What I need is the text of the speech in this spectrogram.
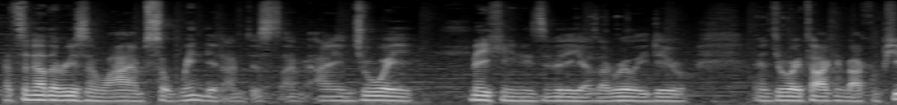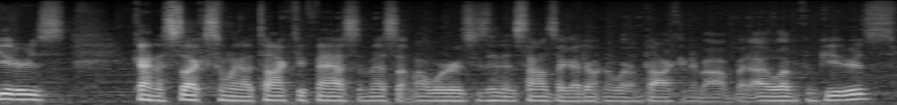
that's another reason why I'm so winded. I'm just I'm, I enjoy making these videos. I really do. I enjoy talking about computers. Kind of sucks when I talk too fast and mess up my words because then it sounds like I don't know what I'm talking about. But I love computers,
